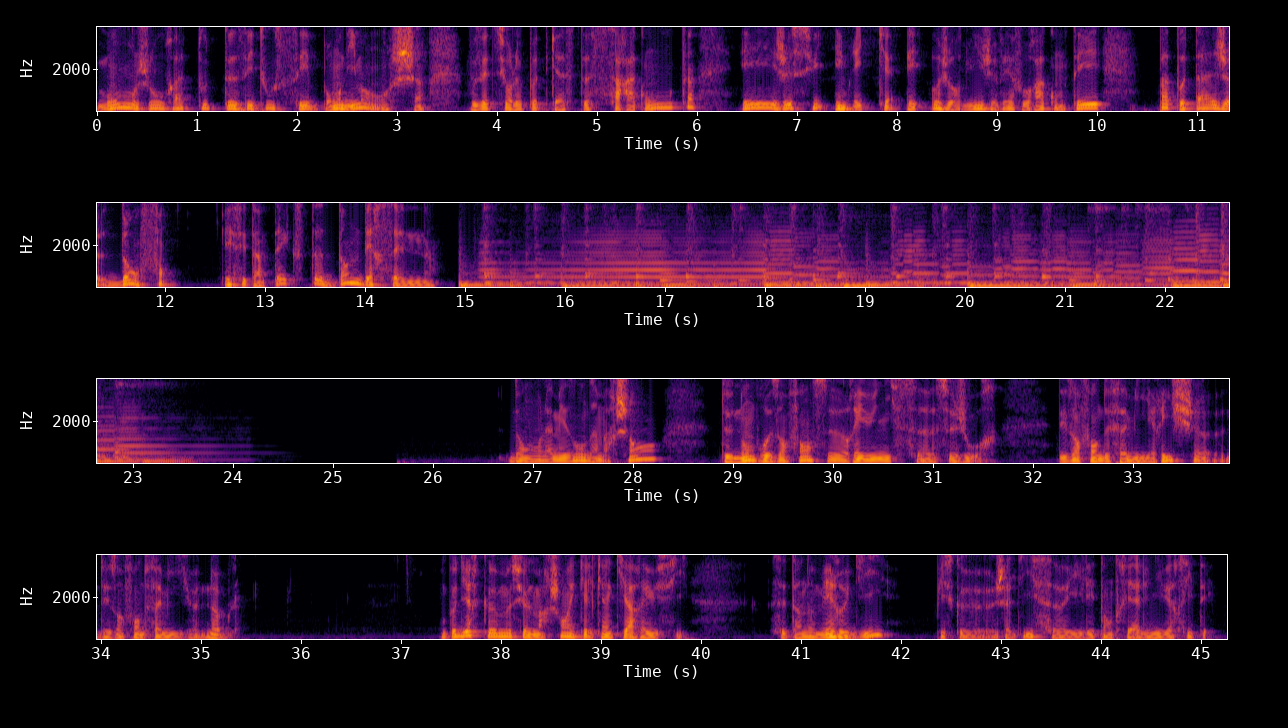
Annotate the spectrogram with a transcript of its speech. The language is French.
Bonjour à toutes et tous et bon dimanche. Vous êtes sur le podcast Ça raconte et je suis Émeric et aujourd'hui je vais vous raconter Papotage d'enfants. Et c'est un texte d'Andersen. Dans la maison d'un marchand, de nombreux enfants se réunissent euh, ce jour. Des enfants de familles riches, euh, des enfants de familles nobles. On peut dire que monsieur le marchand est quelqu'un qui a réussi. C'est un homme érudit, puisque jadis euh, il est entré à l'université.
